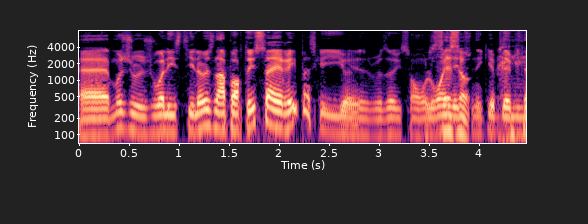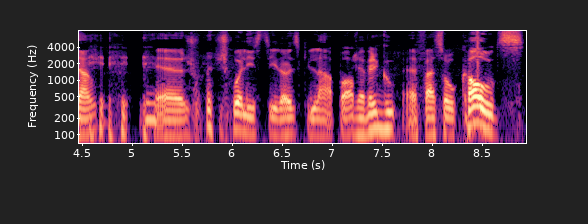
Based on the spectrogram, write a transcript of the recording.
Euh, moi, je, je vois les Steelers l'emporter serré parce qu'ils euh, je veux dire, ils sont loin d'être une équipe dominante. Mais euh, je, je vois les Steelers qui l'emportent J'avais le goût. euh, face aux Colts.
